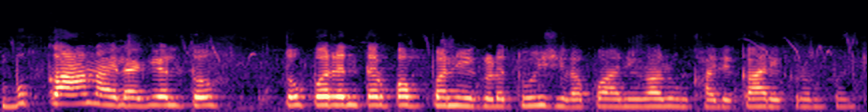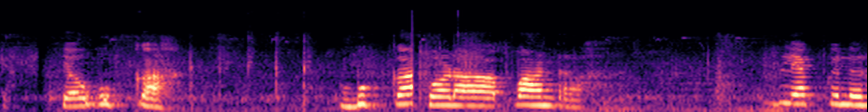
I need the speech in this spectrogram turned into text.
बुक्का आणायला गेलतो. तोपर्यंत पप्पाने इकडे तुळशीला पाणी घालून खाली कार्यक्रम पण केला. या बुक्का. बुक्का थोडा पांढरा. Black colour.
